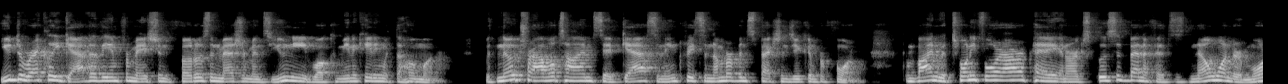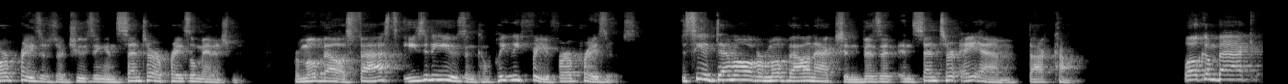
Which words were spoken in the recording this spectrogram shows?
you directly gather the information, photos, and measurements you need while communicating with the homeowner. With no travel time, save gas, and increase the number of inspections you can perform. Combined with 24 hour pay and our exclusive benefits, it's no wonder more appraisers are choosing Incenter Appraisal Management. Remote Val is fast, easy to use, and completely free for appraisers. To see a demo of Remote Val in action, visit incenteram.com. Welcome back.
